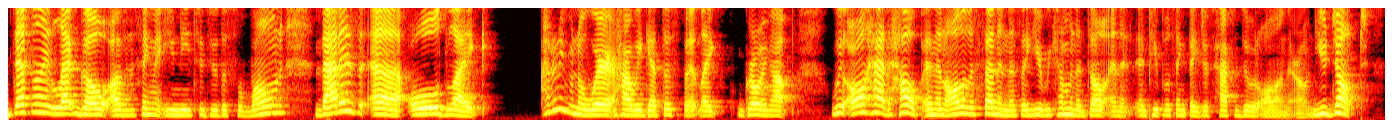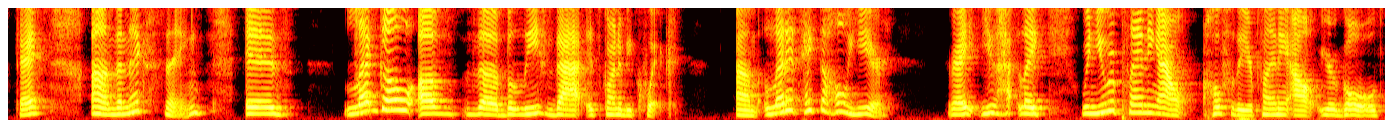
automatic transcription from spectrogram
definitely let go of the thing that you need to do this alone. That is uh old like I don't even know where how we get this, but like growing up, we all had help, and then all of a sudden it's like you become an adult, and and people think they just have to do it all on their own. You don't. Okay. Um, the next thing is let go of the belief that it's going to be quick. Um, let it take the whole year right? You ha- like when you were planning out, hopefully you're planning out your goals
